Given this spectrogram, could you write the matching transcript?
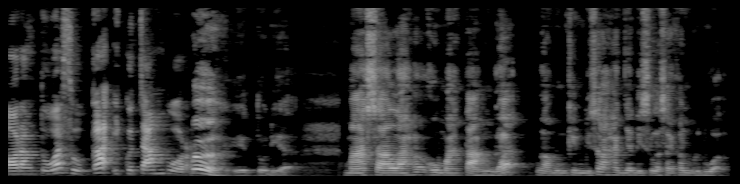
orang tua suka ikut campur. beh itu dia masalah rumah tangga nggak mungkin bisa hanya diselesaikan berdua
